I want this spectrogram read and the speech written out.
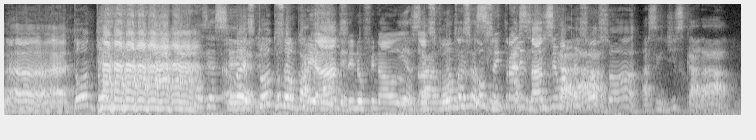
Ah, Ah, é, todo- todo- Mas é sério. mas todos todo são criados tem- e no final das Exato, contas ficam assim- centralizados assim, em uma pessoa só. Assim, descarado.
